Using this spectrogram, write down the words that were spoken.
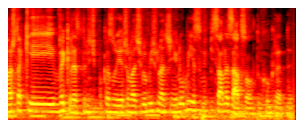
masz taki wykres, który ci pokazuje, czy ona cię lubi, czy ona cię nie lubi, jest wypisane za co, to konkretny.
